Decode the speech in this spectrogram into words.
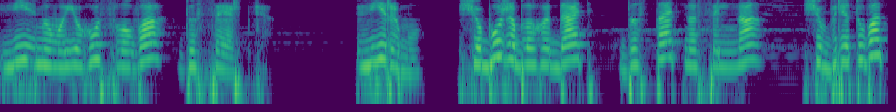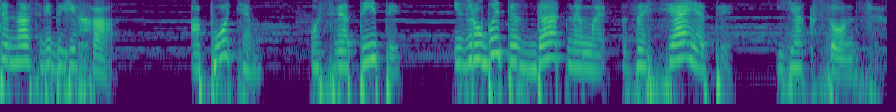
Візьмемо Його слова до серця, віримо, що Божа благодать достатньо сильна, щоб врятувати нас від гріха, а потім освятити і зробити здатними засяяти, як сонце.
